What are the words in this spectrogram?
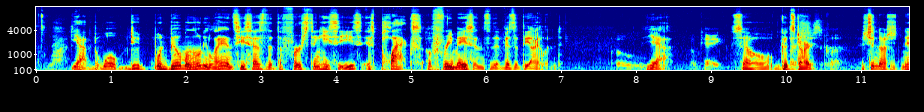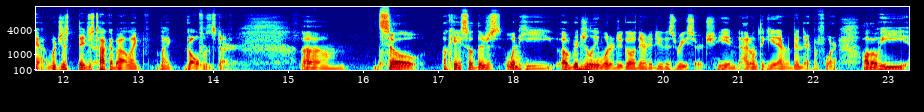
A lot. Yeah, but well, dude, when Bill Maloney lands, he says that the first thing he sees is plaques of Freemasons that visit the island. Oh. Yeah, Okay. so But good it's start. just. It's just, no, it's just yeah, we're just they just talk about like like golf and stuff. Um, so okay, so there's when he originally wanted to go there to do this research. He I don't think he'd ever been there before. Although he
